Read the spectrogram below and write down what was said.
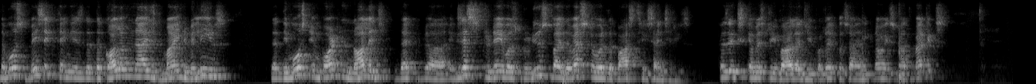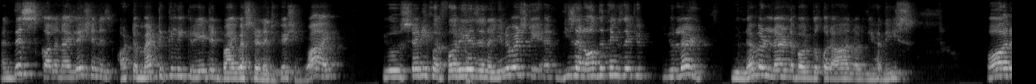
the most basic thing is that the colonized mind believes that the most important knowledge that uh, exists today was produced by the West over the past three centuries physics, chemistry, biology, political science, economics, mathematics. And this colonization is automatically created by Western education. Why? You study for four years in a university, and these are all the things that you, you learn. You never learn about the Quran or the Hadith or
